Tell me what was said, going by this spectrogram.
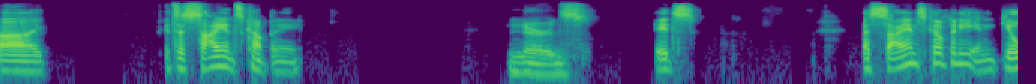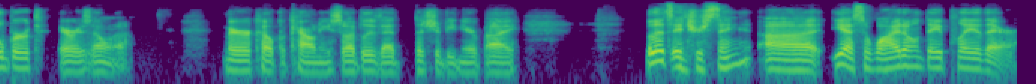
Uh, it's a science company. Nerds. It's a science company in Gilbert, Arizona, Maricopa County. So I believe that that should be nearby. Well, that's interesting. Uh, yeah. So why don't they play there?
